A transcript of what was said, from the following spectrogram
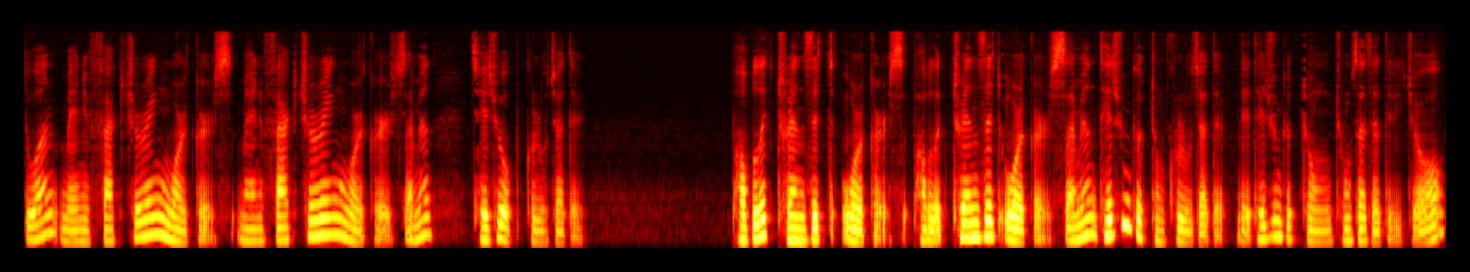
또한 manufacturing workers, manufacturing workers 하면 제조업 근로자들. public transit workers, public transit workers 하면 대중교통 근로자들, 네, 대중교통 종사자들이죠.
